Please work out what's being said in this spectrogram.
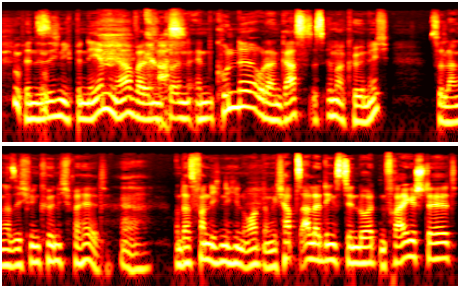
wenn sie sich nicht benehmen, ja, weil ein, ein Kunde oder ein Gast ist immer König, solange er sich wie ein König verhält. Ja. Und das fand ich nicht in Ordnung. Ich habe es allerdings den Leuten freigestellt,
